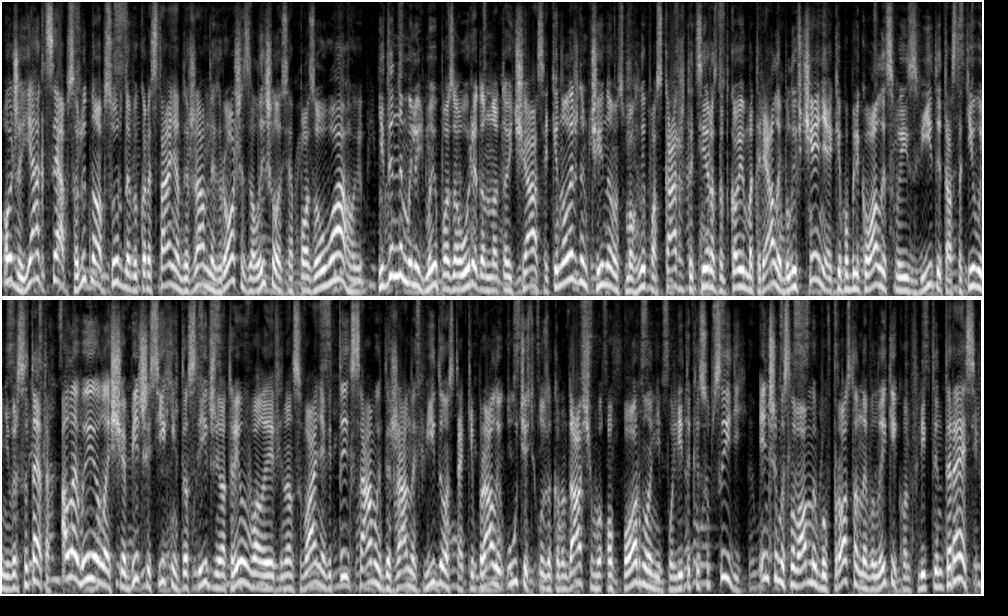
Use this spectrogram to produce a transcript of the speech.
Отже, як це абсолютно абсурдне використання державних грошей залишилося поза увагою? Єдиними людьми поза урядом на той час, які належним чином змогли поскаржити ці роздаткові матеріали, були вчені, які публікували свої звіти та статті в університетах. Але виявилося, що більшість їхніх досліджень отримували фінансування від тих самих державних відомств, які брали участь у законодавчому оформленні політики субсидій. Іншими словами, був просто невеликий конфлікт інтересів.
